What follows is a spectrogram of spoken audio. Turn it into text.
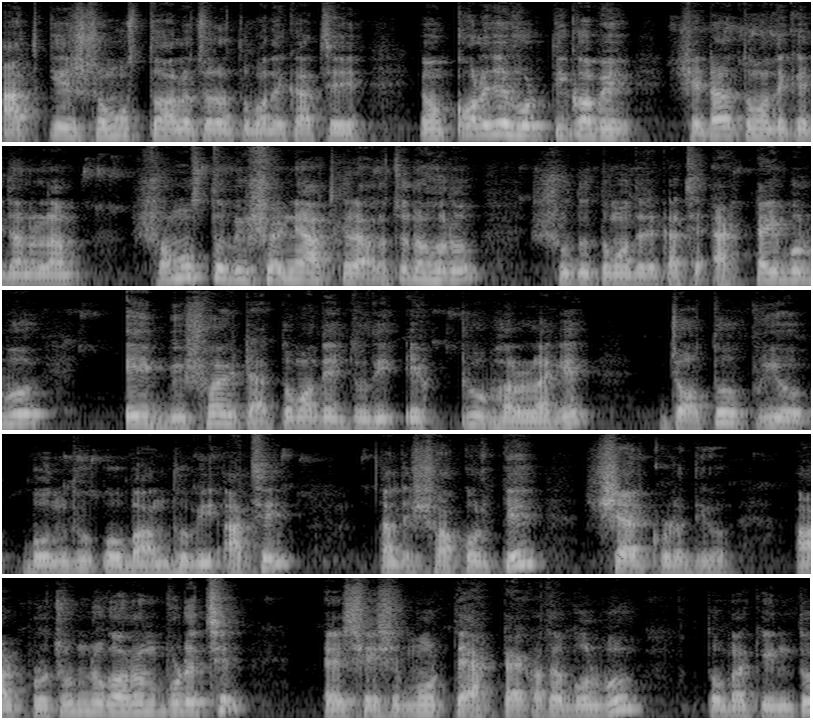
আজকের সমস্ত আলোচনা তোমাদের কাছে এবং কলেজে ভর্তি কবে সেটাও তোমাদেরকে জানালাম। সমস্ত বিষয় নিয়ে আজকের আলোচনা হলো। শুধু তোমাদের কাছে একটাই বলব, এই বিষয়টা তোমাদের যদি একটু ভালো লাগে, যত প্রিয় বন্ধু ও বান্ধবী আছে, তাদের সকলকে শেয়ার করে দিও। আর প্রচণ্ড গরম পড়েছে শেষ মুহূর্তে একটাই কথা বলব, তোমরা কিন্তু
